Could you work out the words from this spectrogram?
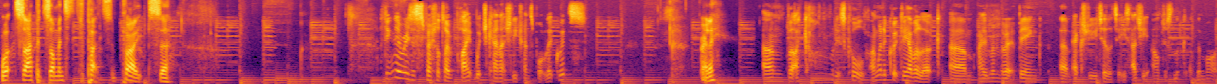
What type of summon pipes? Uh, I think there is a special type of pipe which can actually transport liquids. really? Um, but I can't remember what it's called. I'm going to quickly have a look. Um, I remember it being um, extra utilities. Actually, I'll just look at the mod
